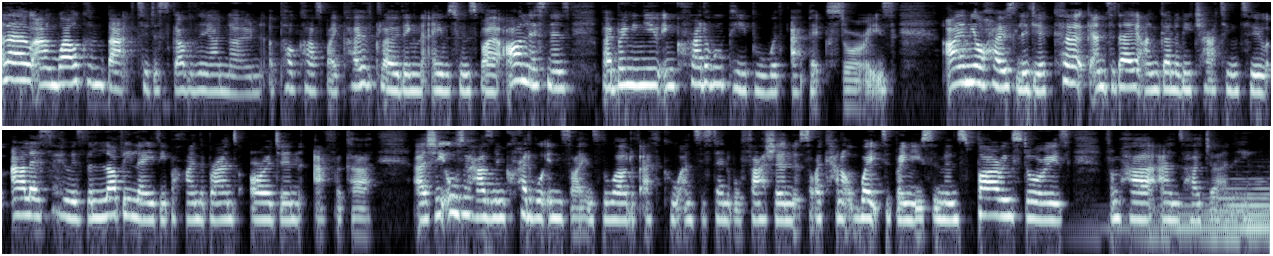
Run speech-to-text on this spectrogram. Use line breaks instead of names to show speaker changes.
Hello, and welcome back to Discover the Unknown, a podcast by Cove Clothing that aims to inspire our listeners by bringing you incredible people with epic stories. I am your host, Lydia Cook, and today I'm going to be chatting to Alice, who is the lovely lady behind the brand Origin Africa. Uh, she also has an incredible insight into the world of ethical and sustainable fashion, so I cannot wait to bring you some inspiring stories from her and her journey.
